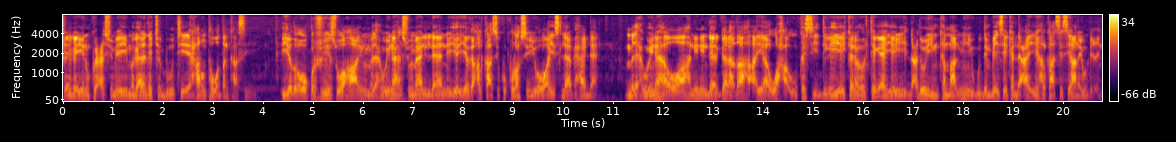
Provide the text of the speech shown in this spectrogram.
sheegay inuu ku casumay magaalada jabuuti ee xarunta waddankaasi iyada oo qorshihiisu ahaa inuu madaxweynaha somalilan iyo iyaga halkaasi ku kulansiiyo oo ay islaab xaadhaan madaxweynaha oo ah nin indheergarad ah ayaa waxa uu ka sii digayay kana hortegayay dhacdooyinka maalmihii ugu dambaysay ka dhacayay halkaasi si aanay u dhicin.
